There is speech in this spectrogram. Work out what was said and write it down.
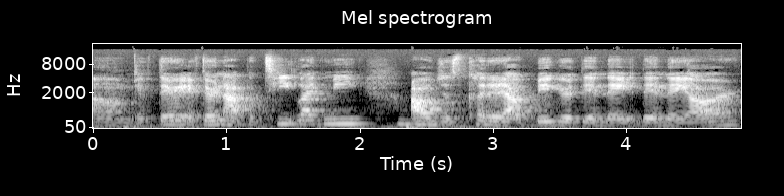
um, if they're if they're not petite like me, mm-hmm. I'll just cut it out bigger than they than they are,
